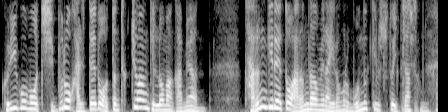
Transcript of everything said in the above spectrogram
그리고 뭐 집으로 갈 때도 어떤 특정한 길로만 가면 다른 길에 또 아름다움이나 이런 걸 못 느낄 수도 있지 그렇죠. 않습니까?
